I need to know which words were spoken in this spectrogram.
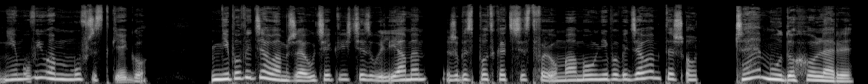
Nie mówiłam mu wszystkiego. Nie powiedziałam, że uciekliście z Williamem, żeby spotkać się z twoją mamą. Nie powiedziałam też o czemu do cholery,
